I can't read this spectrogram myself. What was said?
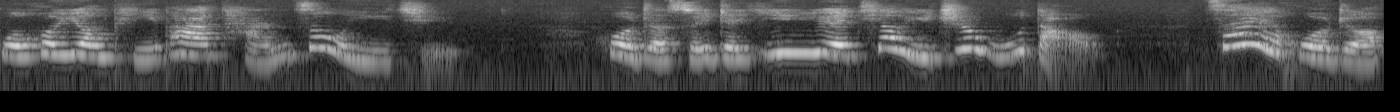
我会用琵琶弹奏一曲。或者随着音乐跳一支舞蹈，再或者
